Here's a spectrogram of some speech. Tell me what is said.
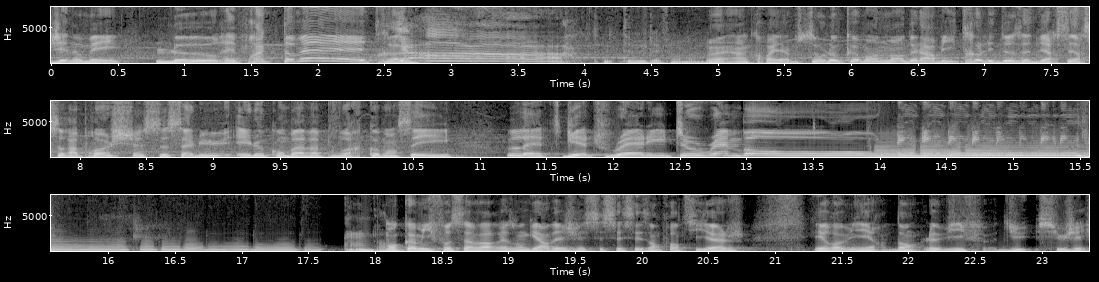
J'ai nommé le réfractomètre. T'as vu, je l'ai fait en. Ouais, incroyable. Sous le commandement de l'arbitre, les deux adversaires se rapprochent, se saluent et le combat va pouvoir commencer. Let's get ready to ramble Ding, ding, ding, ding, ding, ding, ding, ding. Bon, comme il faut savoir raison garder, je vais cesser ces enfantillages et revenir dans le vif du sujet.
